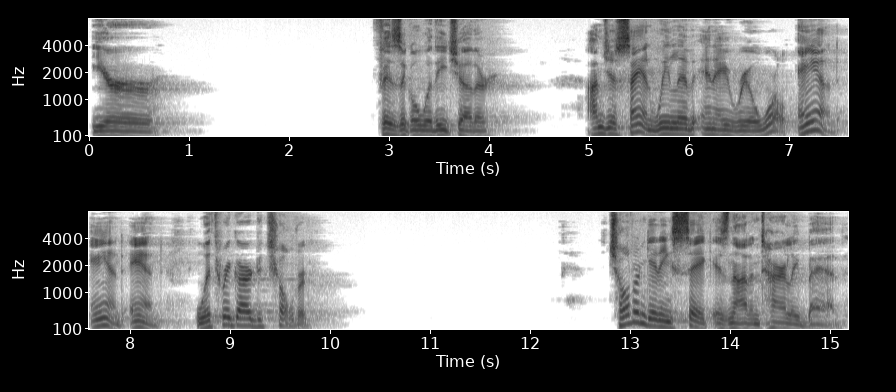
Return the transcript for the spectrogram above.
you're physical with each other. I'm just saying, we live in a real world. And, and, and, with regard to children, children getting sick is not entirely bad.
